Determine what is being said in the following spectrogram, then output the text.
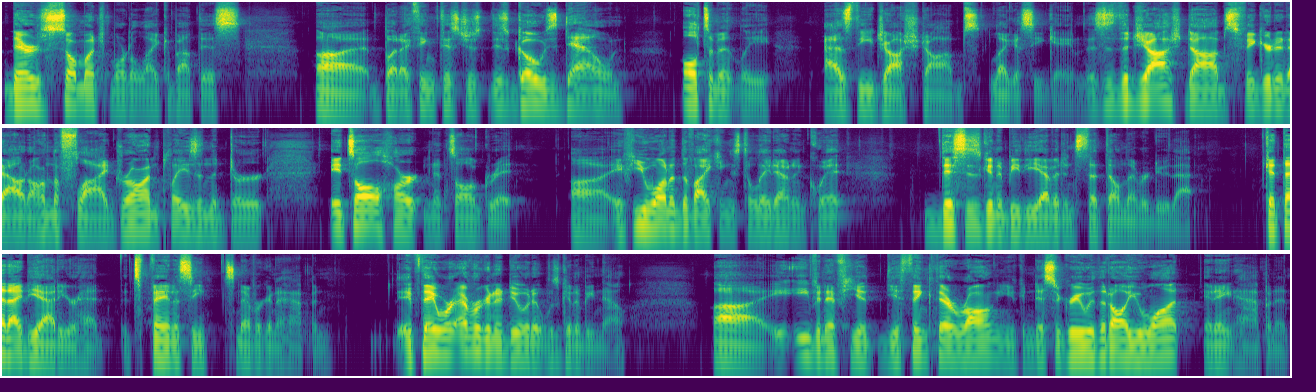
there's so much more to like about this. Uh, but I think this just this goes down ultimately as the Josh Dobbs legacy game. This is the Josh Dobbs figured it out on the fly, drawing plays in the dirt. It's all heart and it's all grit. Uh, if you wanted the Vikings to lay down and quit, this is going to be the evidence that they'll never do that. Get that idea out of your head. It's fantasy. It's never going to happen. If they were ever going to do it, it was going to be now. Uh, even if you you think they're wrong, you can disagree with it all you want. It ain't happening.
